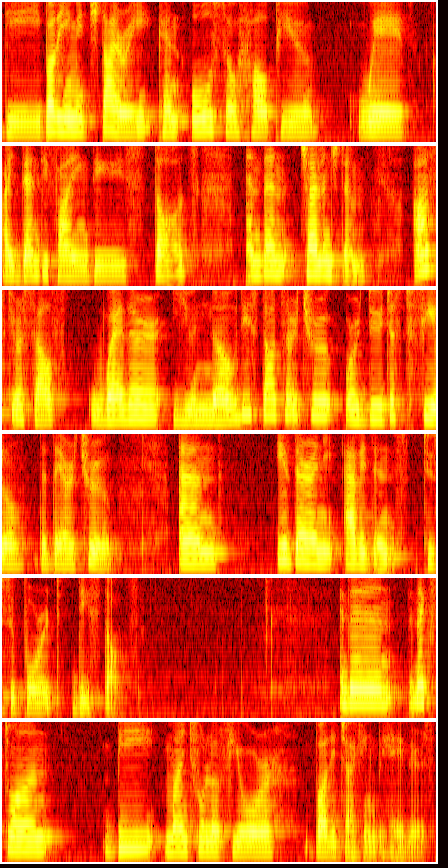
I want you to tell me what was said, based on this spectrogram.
the body image diary can also help you with identifying these thoughts and then challenge them. Ask yourself whether you know these thoughts are true or do you just feel that they are true? And is there any evidence to support these thoughts? And then the next one be mindful of your body checking behaviors.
